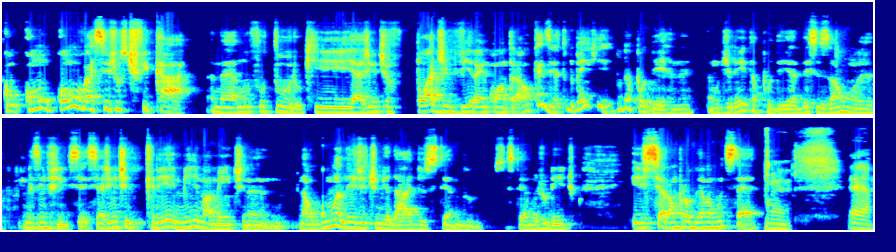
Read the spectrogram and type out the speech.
Como, como vai se justificar né, no futuro que a gente pode vir a encontrar? Quer dizer, tudo bem que tudo é poder, né? Então, direito a poder, a decisão. É... Mas, enfim, se, se, a gente crê minimamente né, em alguma legitimidade do sistema, do sistema jurídico, esse será um problema muito sério. É. é.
